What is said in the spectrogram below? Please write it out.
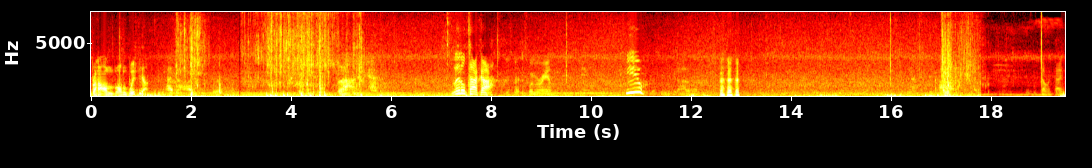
bro, I'm, I'm with you. I had no hope. Ah, there we go. Little tacker. Just meant to swim around. You. Just need to get out of it. Come on, Kate.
